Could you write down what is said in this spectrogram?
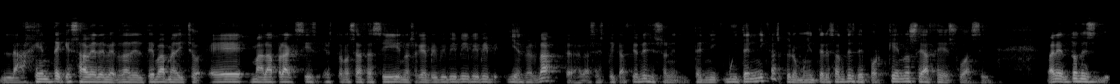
la gente que sabe de verdad del tema me ha dicho, eh, mala praxis, esto no se hace así, no sé qué, y es verdad, te da las explicaciones y son muy técnicas, pero muy interesantes de por qué no se hace eso así. ¿Vale? Entonces,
